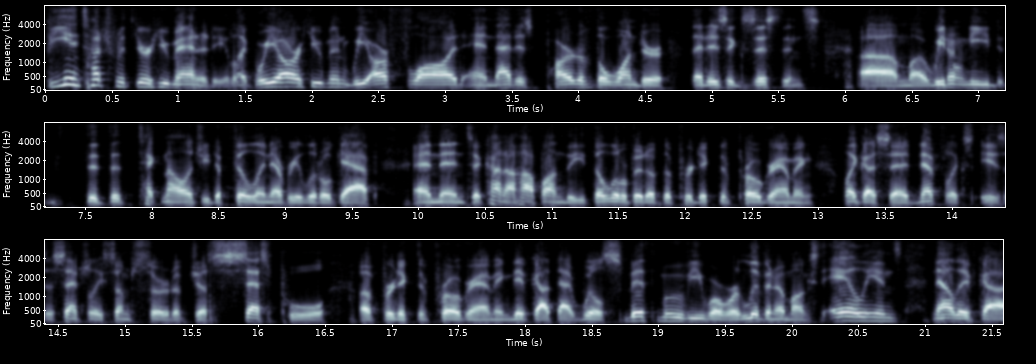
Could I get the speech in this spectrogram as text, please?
Be in touch with your humanity. Like we are human, we are flawed, and that is part of the wonder that is existence. Um, uh, we don't need the, the technology to fill in every little gap. And then to kind of hop on the, the little bit of the predictive programming, like I said, Netflix is essentially some sort of just cesspool of predictive programming. They've got that Will Smith movie where we're living amongst aliens. Now they've got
